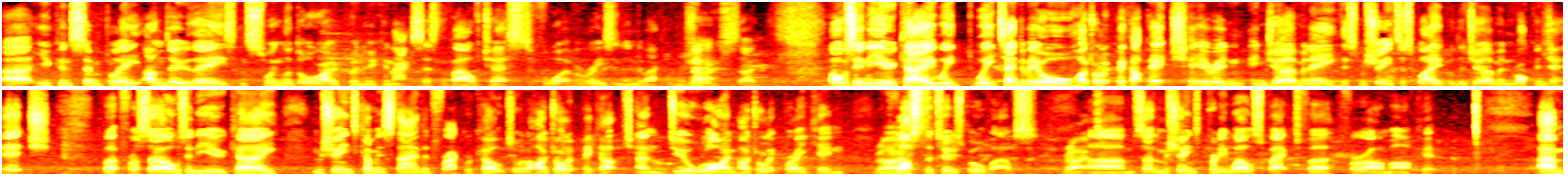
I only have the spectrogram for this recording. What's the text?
uh, you can simply undo these and swing the door open. You can access the valve chest for whatever reason in the back of the machine. Nice. So, obviously in the UK, we, we tend to be all hydraulic pickup hitch. Here in, in Germany, this machine's displayed with the German Rockinger hitch. But for ourselves in the UK, the machines come in standard for agriculture with a hydraulic pickup and dual line hydraulic braking, Right. plus the two spool valves. Right. Um, so the machine's pretty well spec'd for, for our market. Um,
